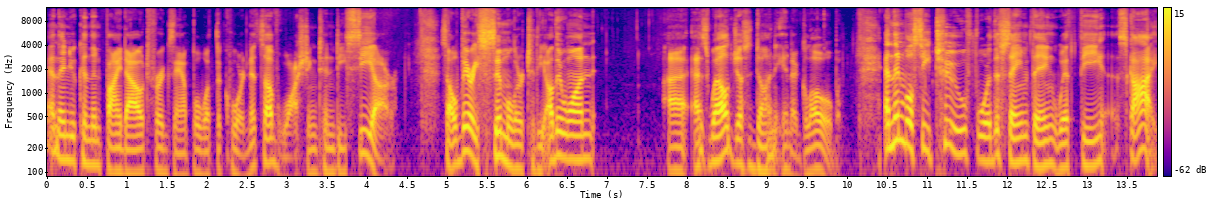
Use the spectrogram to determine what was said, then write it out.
And then you can then find out, for example, what the coordinates of Washington DC are. So very similar to the other one uh, as well, just done in a globe. And then we'll see two for the same thing with the sky.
